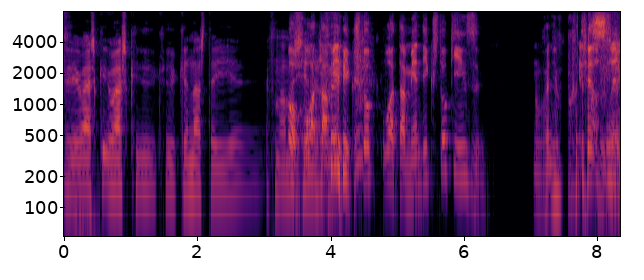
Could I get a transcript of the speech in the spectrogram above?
Eu acho que, eu acho que, que, que andaste aí a, a fumar Oh, uma o, cena. Otamendi custou, o Otamendi custou 15. Não venham com Epá, 13. sim, olha,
